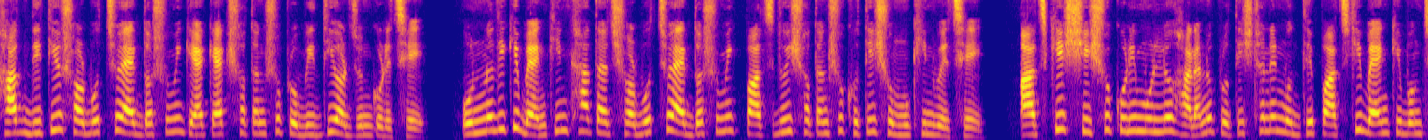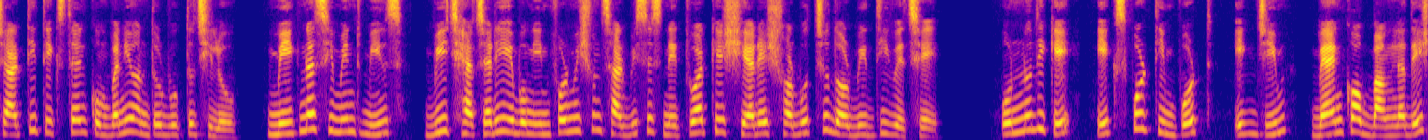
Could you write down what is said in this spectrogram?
খাত দ্বিতীয় সর্বোচ্চ এক দশমিক এক এক শতাংশ প্রবৃদ্ধি অর্জন করেছে। অন্যদিকে ব্যাংকিং খাত আজ সর্বোচ্চ এক দশমিক পাঁচ দুই শতাংশ ক্ষতির সম্মুখীন হয়েছে। আজকের শীর্ষ কুড়ি মূল্য হারানো প্রতিষ্ঠানের মধ্যে পাঁচটি ব্যাংক এবং চারটি টেক্সটাইল কোম্পানি অন্তর্ভুক্ত ছিল। মেঘনা সিমেন্ট মিলস বিচ হ্যাচারি এবং ইনফরমেশন সার্ভিসেস নেটওয়ার্কের শেয়ারের সর্বোচ্চ দর বৃদ্ধি হয়েছে। অন্যদিকে export import EXIM bank of Bangladesh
